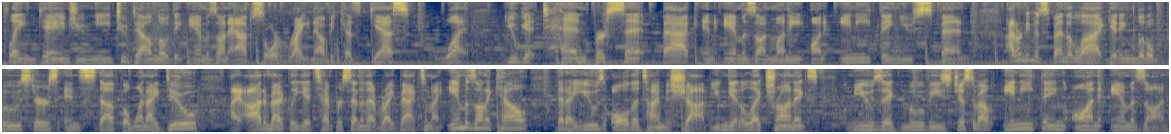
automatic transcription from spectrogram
playing games, you need to download the Amazon App Store right now because guess what? You get 10% back in Amazon money on anything you spend. I don't even spend a lot getting little boosters and stuff, but when I do, I automatically get 10% of that right back to my Amazon account that I use all the time to shop. You can get electronics, music, movies, just about anything on Amazon.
